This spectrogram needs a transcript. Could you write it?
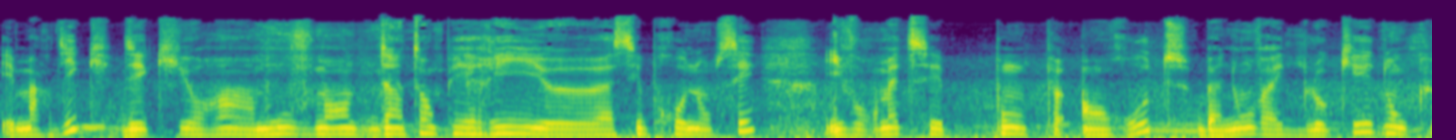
et Mardic. Dès qu'il y aura un mouvement d'intempéries euh, assez prononcé, ils vont remettre ces pompes en route. Ben, nous, on va être bloqués, donc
